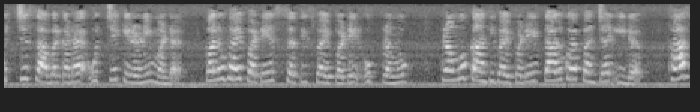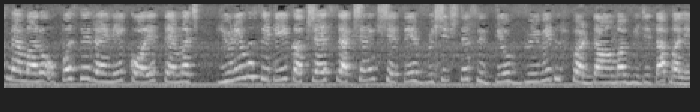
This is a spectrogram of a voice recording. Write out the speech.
ઉચ્ચ સાબરકાંઠા, ઉચ્ચ કેળવણી મંડળ, કનુભાઈ પટેલ, સતીશભાઈ પટેલ, ઉપપ્રમુખ, પ્રમુખ કાંતિભાઈ પટેલ, તાલુકા પંચાયત ઈડર ખાસ મહેમાનો ઉપસ્થિત રહીને કોલેજ તેમજ યુનિવર્સિટી કક્ષાએ શૈક્ષણિક ક્ષેત્રે વિશિષ્ટ સિદ્ધિઓ વિવિધ સ્પર્ધાઓમાં વિજેતા બને.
